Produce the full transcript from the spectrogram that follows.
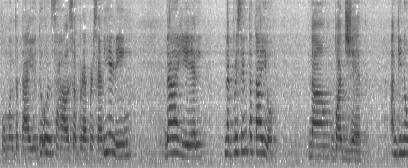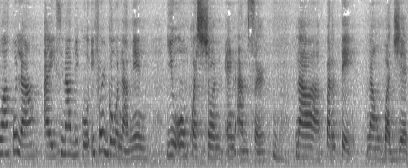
pumunta tayo doon sa House of Representatives hearing dahil nagpresenta tayo ng budget. Ang ginawa ko lang ay sinabi ko, i-forgo namin yung question and answer na parte ng budget.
